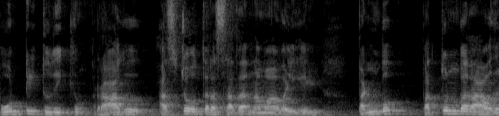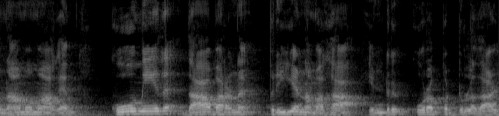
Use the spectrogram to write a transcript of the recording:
போற்றி துதிக்கும் ராகு அஷ்டோத்தர சத நமாவளியில் பண்பு பத்தொன்பதாவது நாமமாக கோமேத தாபரண பிரிய நமகா என்று கூறப்பட்டுள்ளதால்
